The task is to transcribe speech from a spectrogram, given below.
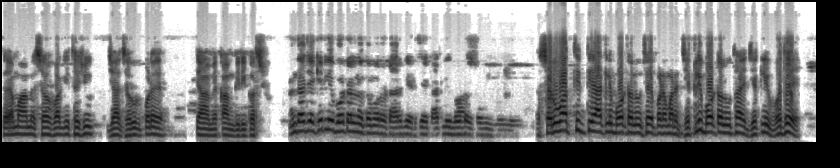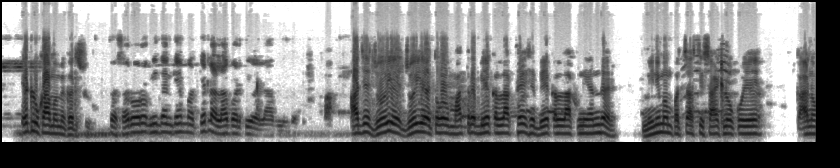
તો એમાં અમે સહભાગી થઈશું. જ્યાં જરૂર પડે ત્યાં અમે કામગીરી કરશું. અંદાજે કેટલી બોટલનો તમારો ટાર્ગેટ છે? કે આટલી બોટલ થવી જોઈએ? શરૂઆતથી જ તે આટલી બોટલો છે પણ અમારે જેટલી બોટલો થાય જેટલી વધે એટલું કામ અમે કરશું. તો સર્વરોગ નિદાન કેમ્પમાં કેટલા લાભાર્થીઓએ લાભ લીધો? આજે જોઈએ જોઈએ તો માત્ર બે કલાક થઈ છે. બે કલાકની અંદર મિનિમમ પચાસથી સાઠ લોકોએ આનો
